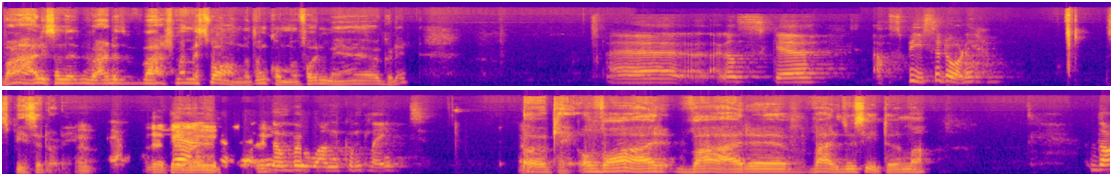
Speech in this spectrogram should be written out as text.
Hva er, liksom, det- hva, er det, hva er det som er mest vanlig at de kommer for med øgler? Eh, det er ganske ja, Spiser dårlig. Spiser dårlig. Det er Det er u- number one complaint. Ok, Og hva er, hva, er, eh, hva er det du sier til dem da? Da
